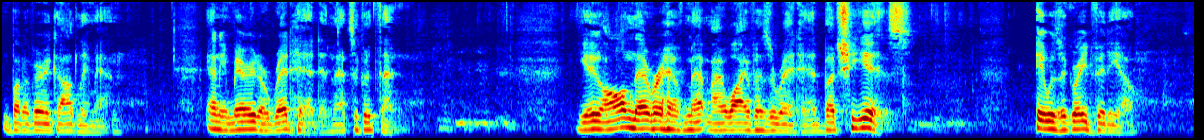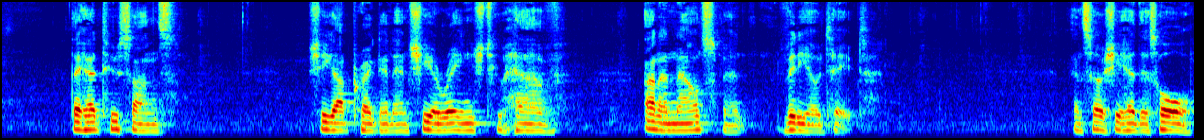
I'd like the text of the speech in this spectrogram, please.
but a very godly man and he married a redhead, and that's a good thing. You all never have met my wife as a redhead, but she is. It was a great video. They had two sons. She got pregnant, and she arranged to have an announcement videotaped. And so she had this whole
